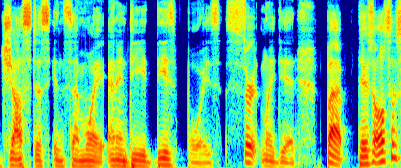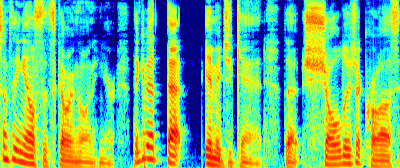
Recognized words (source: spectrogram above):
justice in some way. And indeed, these boys certainly did. But there's also something else that's going on here. Think about that image again the shoulders across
